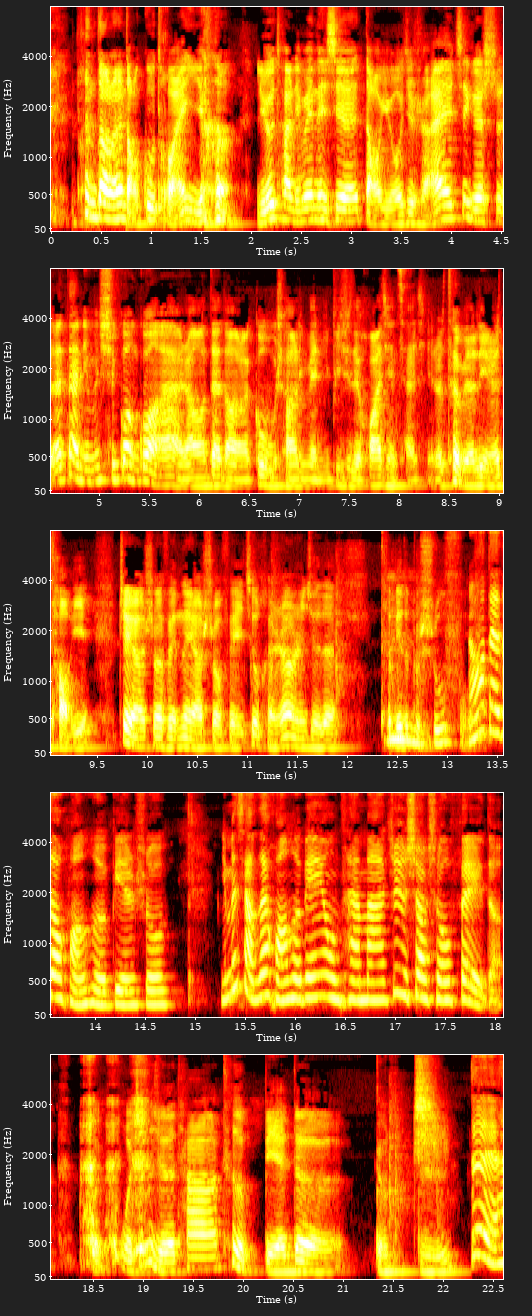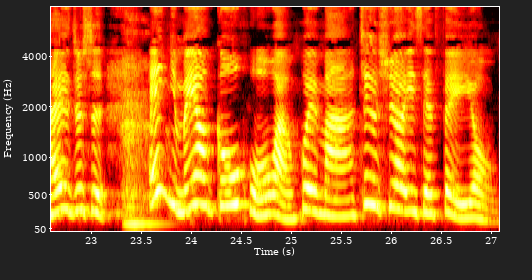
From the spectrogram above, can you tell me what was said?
碰到了导购团一样，旅游团里面那些导游就是，哎，这个是哎带你们去逛逛，哎，然后带到了购物场里面，你必须得花钱才行，这特别令人讨厌，这要收费那要收费，就很让人觉得特别的不舒服。然后带到黄河边说，你们想在黄河边用餐吗？这个是要收费的。我我真的觉得他特别的。耿直对，还有就是，哎，你们要篝火晚会吗？这个需要一些费用。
